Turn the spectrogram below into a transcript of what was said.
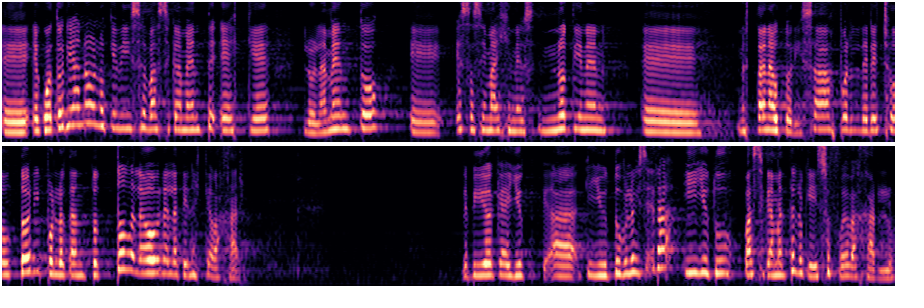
eh, ecuatoriano, lo que dice básicamente es que, lo lamento, esas imágenes no, tienen, no están autorizadas por el derecho de autor y por lo tanto toda la obra la tienes que bajar. Le pidió que, YouTube lo hiciera y YouTube básicamente lo que hizo fue bajarlo.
